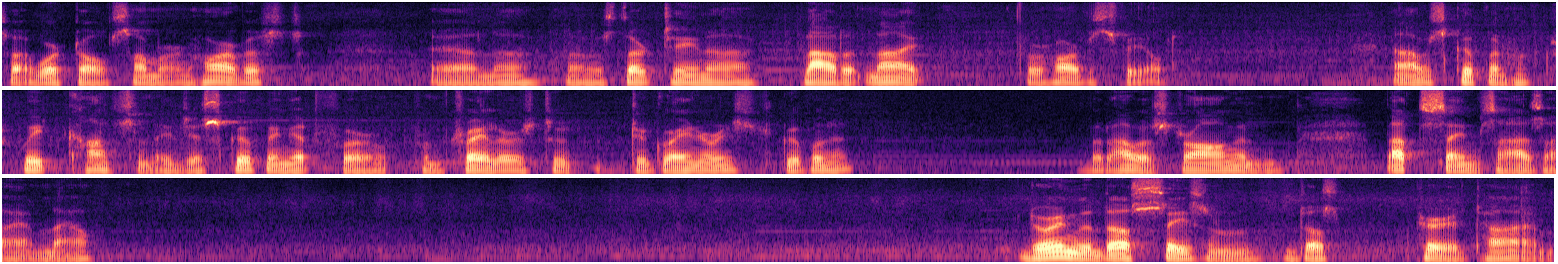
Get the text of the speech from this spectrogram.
So I worked all summer in Harvest, and uh, when I was 13, I plowed at night for Harvest Field. And I was scooping wheat constantly, just scooping it for, from trailers to, to granaries, scooping it. But I was strong and about the same size I am now. During the dust season, dust period time,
